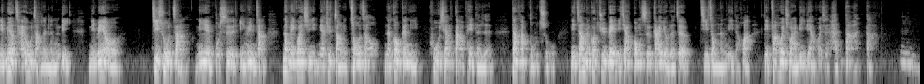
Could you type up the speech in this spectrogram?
你没有财务长的能力，你没有技术长，你也不是营运长，那没关系，你要去找你周遭能够跟你互相搭配的人，让他补足。你只要能够具备一家公司该有的这几种能力的话，你发挥出来力量会是很大很大嗯，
